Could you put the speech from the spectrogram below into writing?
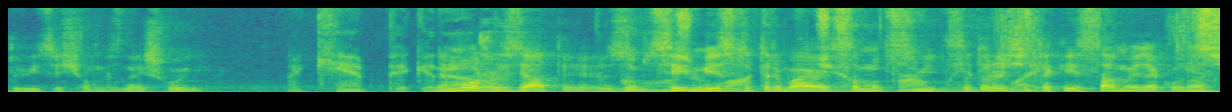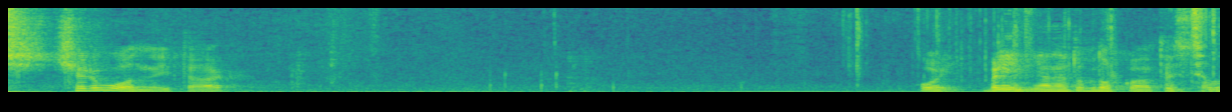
Дивіться, що ми знайшли. Не можу взяти. Зубці місто тримають самоцвіт. Це, до речі, такий самий, як у нас червоний, так? Ой, блін, я не ту кнопку натиснув.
